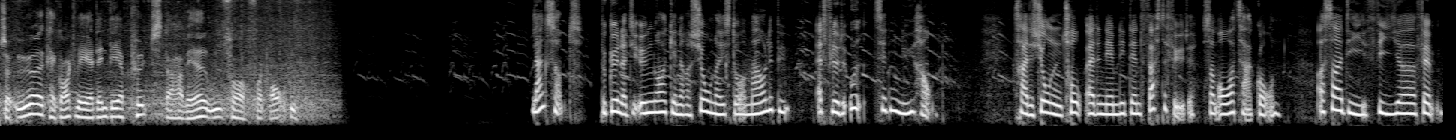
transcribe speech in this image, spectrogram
Så øret kan godt være den der pynt, der har været ud for, for Drovden. Langsomt begynder de yngre generationer i Store Magleby at flytte ud til den nye havn. Traditionen tro er det nemlig den første fødte, som overtager gården, og så er de fire-fem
